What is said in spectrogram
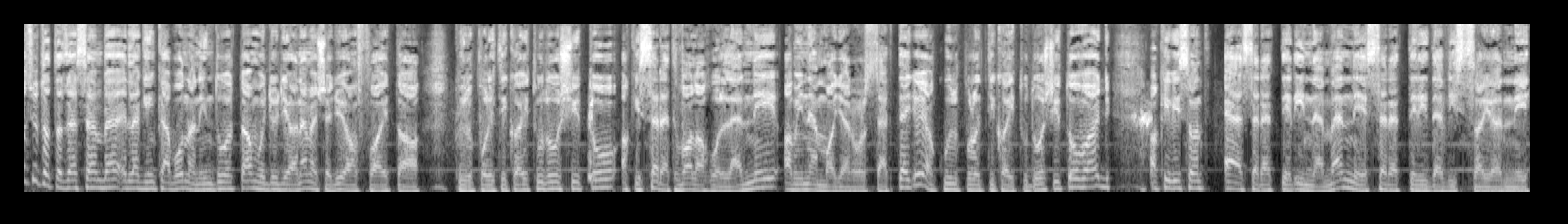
az jutott az eszembe, leginkább onnan indultam, hogy ugye a Nemes egy olyan fajta külpolitikai tudósító, aki szeret valahol lenni, ami nem Magyarország. Te egy olyan külpolitikai tudósító vagy, aki viszont el szerettél innen menni, és szerettél ide visszajönni.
